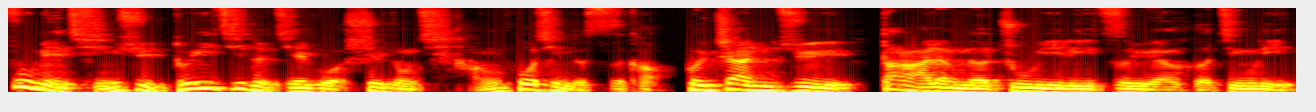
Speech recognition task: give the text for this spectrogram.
负面情绪堆积的结果，是一种强迫性的思考，会占据大量的注意力资源和精力，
